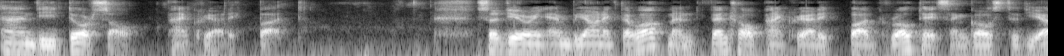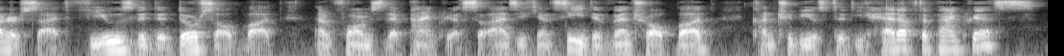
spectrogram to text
and the dorsal pancreatic bud. So during embryonic development, ventral pancreatic bud rotates and goes to the other side, fuse with the dorsal bud, and forms the pancreas. So as you can see, the ventral bud contributes to the head of the pancreas,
